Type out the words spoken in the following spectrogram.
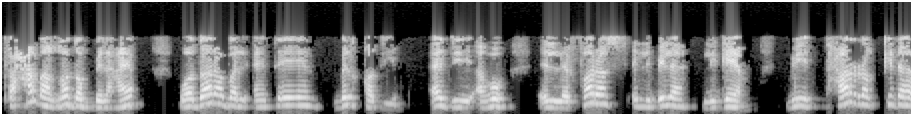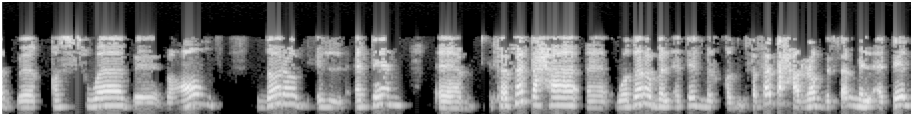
فحمى غضب بالعام وضرب الاتان بالقضيب. أدي أهو الفرس اللي بلا لجام بيتحرك كده بقسوة بعنف ضرب الأتان ففتح وضرب الأتان بالقدم ففتح الرب فم الأتان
